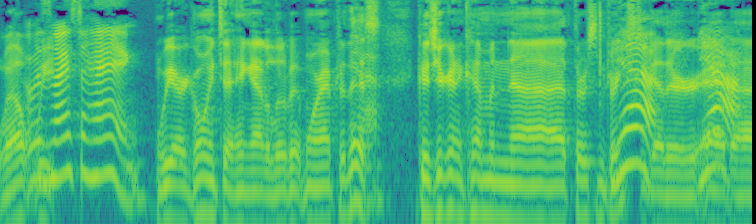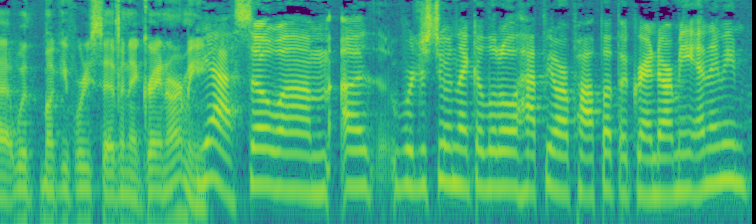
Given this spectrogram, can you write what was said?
Well, It was we, nice to hang. we are going to hang out a little bit more after this Yeah. because you're going to come and uh, throw some drinks Yeah, together yeah. at uh, with Monkey Forty Seven at Grand Army. Yeah, so um, uh, we're just doing like a little happy hour pop up at Grand Army, and I mean,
